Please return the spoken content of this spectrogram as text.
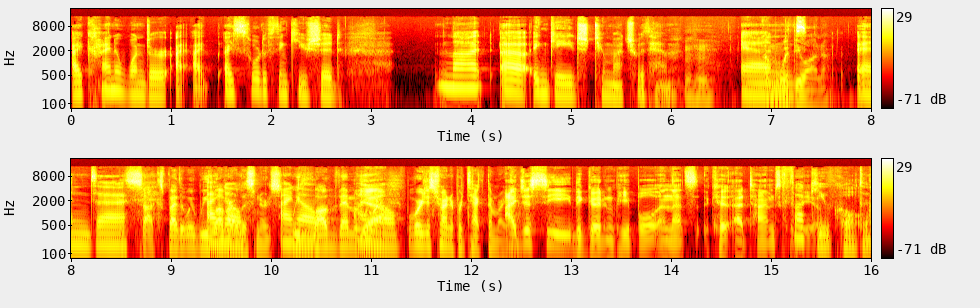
I kind of wonder. I, I I sort of think you should not uh, engage too much with him. Mm-hmm. I'm with you, Anna. And uh, It sucks. By the way, we I love our listeners. I We love them. I Yeah. know. But we're just trying to protect them right I now. just see the good in people, and that's c- at times could be. fuck a you. Colton.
